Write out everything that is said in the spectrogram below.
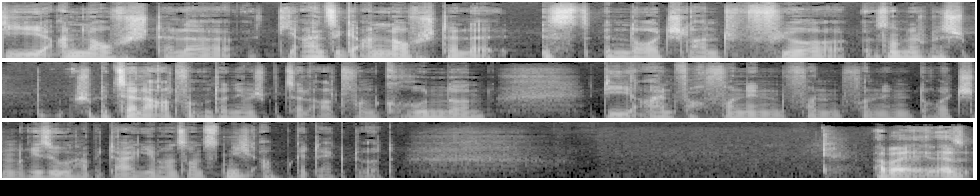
die Anlaufstelle, die einzige Anlaufstelle ist in Deutschland für so eine spezielle Art von Unternehmen, spezielle Art von Gründern, die einfach von den, von, von den deutschen Risikokapitalgebern sonst nicht abgedeckt wird. Aber also,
